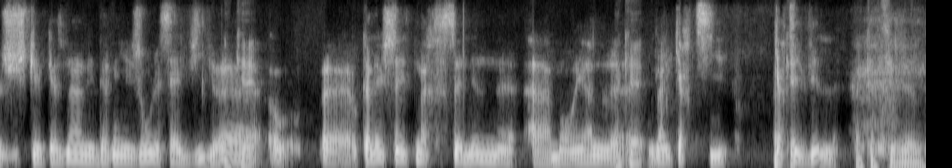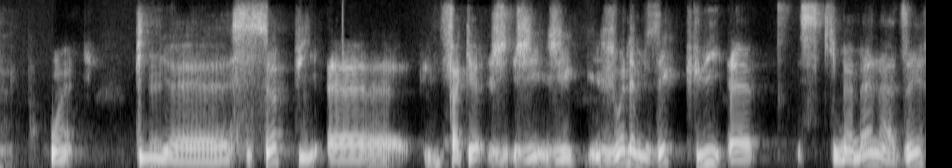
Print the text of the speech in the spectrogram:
jusqu'à quasiment les derniers jours de sa vie, au, Collège Sainte-Marceline à Montréal, dans le quartier, quartier-ville. Quartier-ville. Oui. Puis euh, c'est ça. Puis, euh, fait que j'ai joué de la musique. Puis, euh, ce qui m'amène à dire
